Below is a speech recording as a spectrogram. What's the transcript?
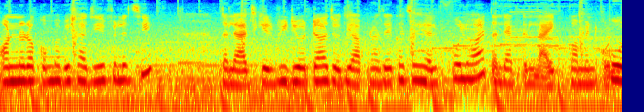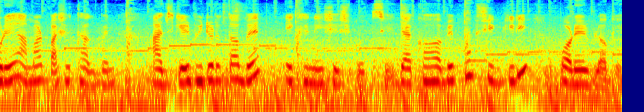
অন্যরকমভাবে সাজিয়ে ফেলেছি। তাহলে আজকের ভিডিওটা যদি আপনাদের কাছে হেল্পফুল হয়, তাহলে একটা লাইক কমেন্ট করে আমার পাশে থাকবেন। আজকের ভিডিওটা তবে এখানেই শেষ করছি। দেখা হবে খুব শিগগিরই পরের ব্লগে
